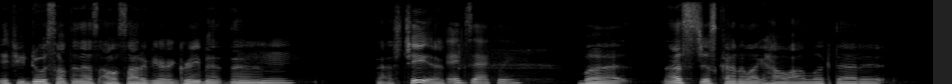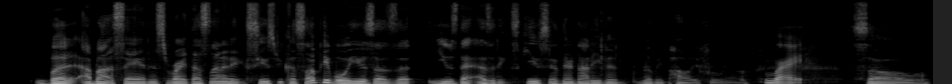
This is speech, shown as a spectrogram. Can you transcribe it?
if you do something that's outside of your agreement, then hmm that's cheating. Exactly. But that's just kind of like how I looked at it. But I'm not saying it's right. That's not an excuse because some people use as a, use that as an excuse and they're not even really poly for real. Right. So,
